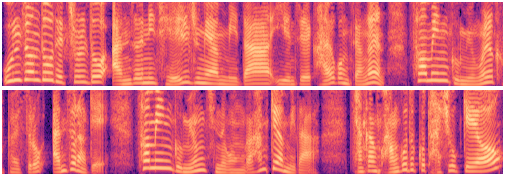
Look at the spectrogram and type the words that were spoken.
운전도 대출도 안전이 제일 중요합니다. 이은지의 가요광장은 서민금융을 급할수록 안전하게 서민금융진흥원과 함께합니다. 잠깐 광고 듣고 다시 올게요.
